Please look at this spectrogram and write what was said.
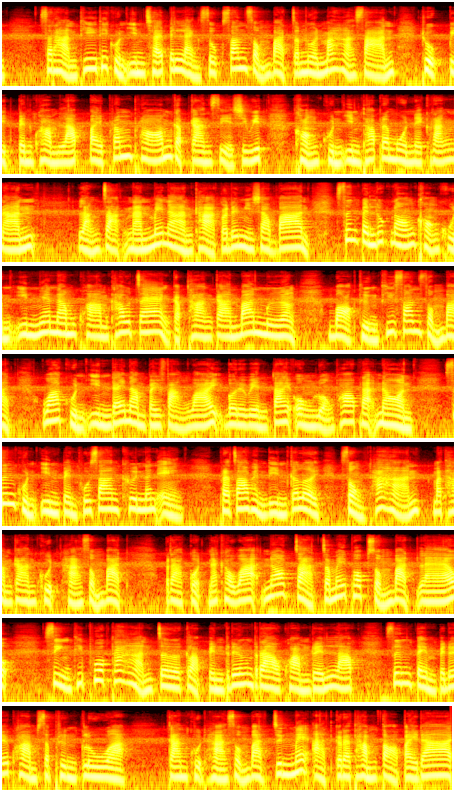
สถานที่ที่ขุนอินใช้เป็นแหล่งซุกซ่อนสมบัติจำนวนมหาศาล ถูกปิดเป็นความลับไปพร้อม ๆ กับการเสียชีวิตของขุนอินทัพประมูลในครั้งนั้น หลังจากนั้นไม่นานค่ะก็ได้มีชาวบ้าน ซึ่งเป็นลูกน้องของขุนอินเนี่ยนำความเข้าแจ้งกับทางการบ้านเมือง บอกถึงที่ซ่อนสมบัติว่าขุนอินได้นำไปฝังไว้บริเวณใต้องค์หลวงพ่อพระนอน ซึ่งขุนอินเป็นผู้สร้างขึ้นนั่นเอง พระเจ้าแผ่นดินก็เลยส่งทหารมาทำการขุดหาสมบัติ ปรากฏนะคะว่านอกจากจะไม่พบสมบัติแล้ว สิ่งที่พวกทหารเจอกลับเป็นเรื่องราวความเร้นลับ ซึ่งเต็มไปด้วยความสะพรึงกลัว การขุดหาสมบัติจึงไม่อาจกระทำต่อไปได้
